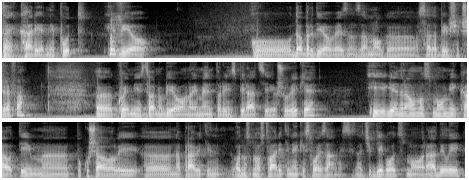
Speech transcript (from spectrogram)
taj karijerni put je bio u dobar dio vezan za mog e, sada bivšeg šefa, e, koji mi je stvarno bio ono i mentor i inspiracije još uvijek je. I generalno smo mi kao tim e, pokušavali napraviti, odnosno ostvariti neke svoje zamisli. Znači gdje god smo radili,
